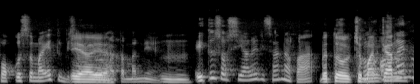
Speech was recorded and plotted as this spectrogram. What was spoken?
fokus sama itu bisa ngobrol iya. sama temennya. Hmm. Itu sosialnya di sana, Pak. Betul, cuman kan online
